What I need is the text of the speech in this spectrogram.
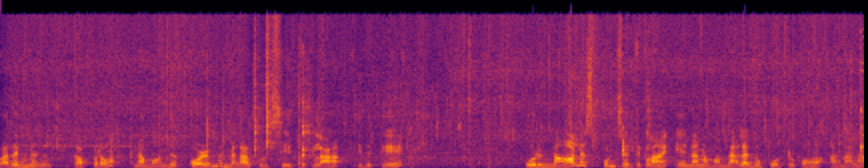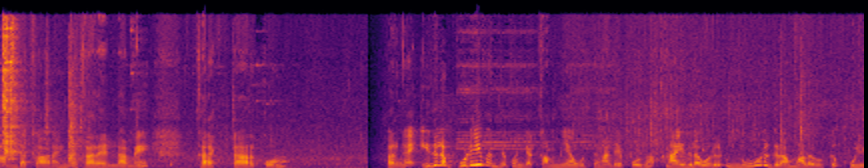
வதங்கினதுக்கு அப்புறம் நம்ம வந்து குழம்பு மிளகாத்தூள் சேர்த்துக்கலாம். இதுக்கு ஒரு நாலு ஸ்பூன் சேர்த்துக்கலாம். ஏன்னா நம்ம மிளகு போட்டிருக்கோம். அதனால் அந்த காரம் இந்த காரம் எல்லாமே கரெக்டாக இருக்கும். பாருங்கள் இதில் புளி வந்து கொஞ்சம் கம்மியாக ஊற்றினாலே போதும். நான் இதில் ஒரு நூறு கிராம் அளவுக்கு புளி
